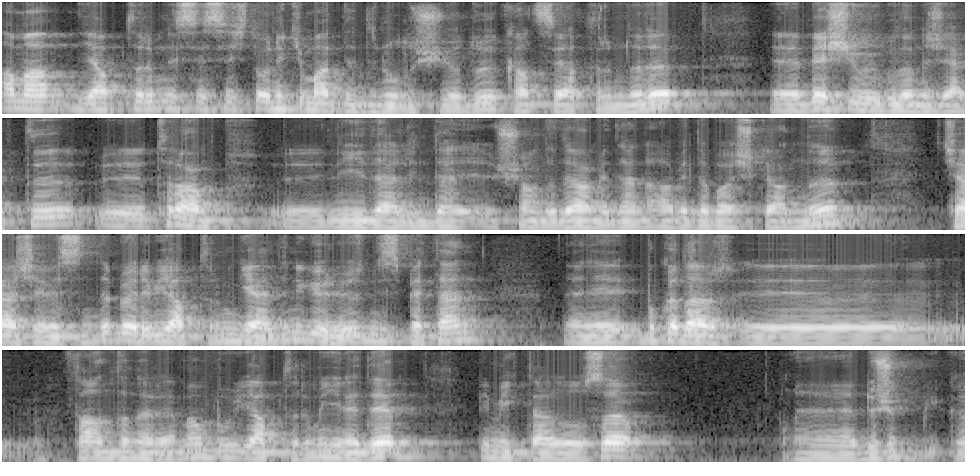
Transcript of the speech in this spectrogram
Ama yaptırım listesi işte 12 maddeden oluşuyordu katsa yaptırımları. 5'i uygulanacaktı. E, Trump e, liderliğinde şu anda devam eden ABD Başkanlığı çerçevesinde böyle bir yaptırım geldiğini görüyoruz. Nispeten yani bu kadar e, tantana rağmen bu yaptırımı yine de bir miktarda olsa e, düşük e,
